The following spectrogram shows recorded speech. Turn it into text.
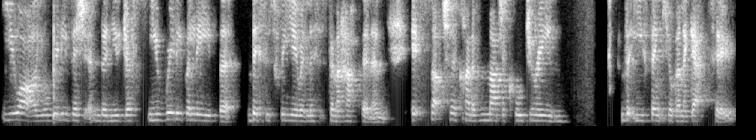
you are, you're really visioned and you just, you really believe that this is for you and this is going to happen. And it's such a kind of magical dream that you think you're going to get to.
